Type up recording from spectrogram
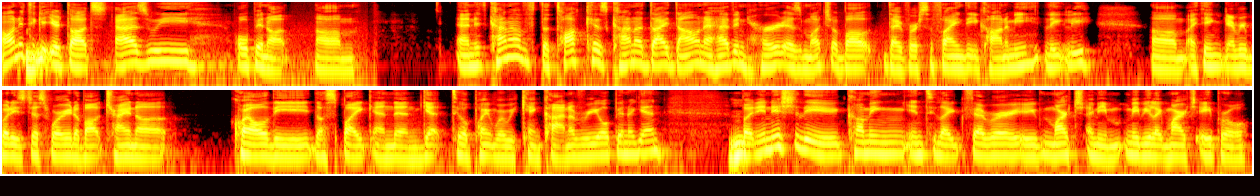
I wanted to get your thoughts as we open up. Um, and it kind of the talk has kind of died down. I haven't heard as much about diversifying the economy lately. Um, I think everybody's just worried about trying to quell the the spike and then get to a point where we can kind of reopen again. Mm-hmm. But initially, coming into like February, March, I mean maybe like March, April,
